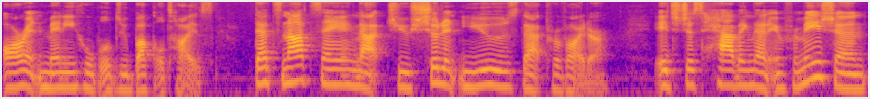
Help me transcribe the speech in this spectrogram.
aren't many who will do buccal ties. That's not saying that you shouldn't use that provider. It's just having that information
